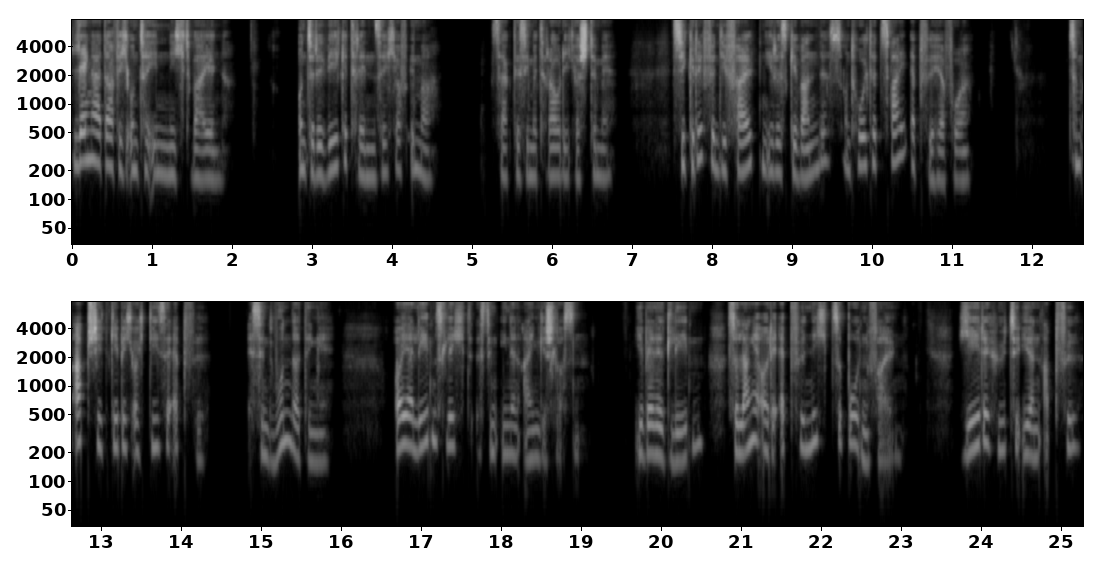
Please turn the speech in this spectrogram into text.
Länger darf ich unter ihnen nicht weilen. Unsere Wege trennen sich auf immer, sagte sie mit trauriger Stimme. Sie griff in die Falten ihres Gewandes und holte zwei Äpfel hervor. Zum Abschied gebe ich euch diese Äpfel. Es sind Wunderdinge. Euer Lebenslicht ist in ihnen eingeschlossen. Ihr werdet leben, solange eure Äpfel nicht zu Boden fallen. Jede hüte ihren Apfel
